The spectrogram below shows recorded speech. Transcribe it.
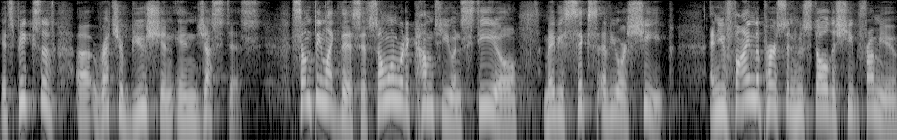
it speaks of uh, retribution in justice. Something like this if someone were to come to you and steal maybe six of your sheep, and you find the person who stole the sheep from you,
